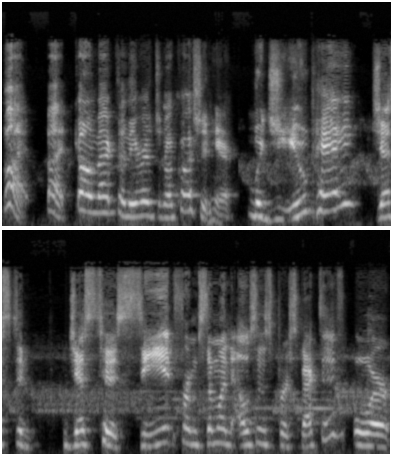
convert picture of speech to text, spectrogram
But But going back to the original question here, would you pay just to just to see it from someone else's perspective or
